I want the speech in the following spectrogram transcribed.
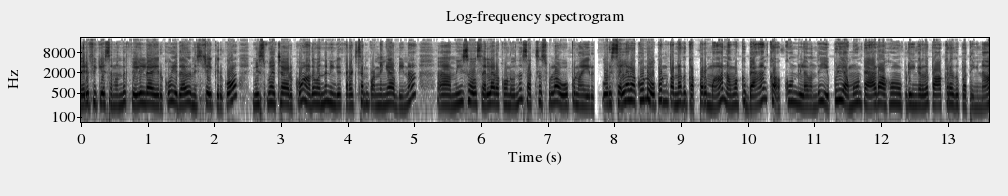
வெரிஃபிகேஷன் வந்து ஃபெயில்டாக இருக்கும் ஏதாவது மிஸ்டேக் இருக்கும் மிஸ்மேட்சாக இருக்கும். அதை வந்து நீங்கள் கரெக்ஷன் பண்ணீங்க அப்படின்னா மீசோ செல்லர் அக்கௌண்ட் வந்து சக்ஸஸ்ஃபுல்லாக ஓப்பன் ஆயிருக்கு ஒரு செல்லர் அக்கௌண்ட் ஓப்பன் பண்ணதுக்கு அப்புறமா நமக்கு பேங்க் அக்கௌண்ட்டில் வந்து எப்படி அமௌண்ட் ஆட் ஆகும் அப்படிங்கிறத பார்க்குறது பார்த்தீங்கன்னா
